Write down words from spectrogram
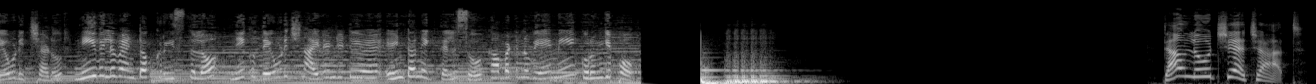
దేవుడు ఇచ్చాడు నీ విలువ ఏంటో క్రీస్తులో నీకు దేవుడిచ్చిన ఐడెంటిటీ ఏంటో నీకు తెలుసు. కాబట్టి నువ్వేమీ కురుంగిపో. Download ShareChat.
